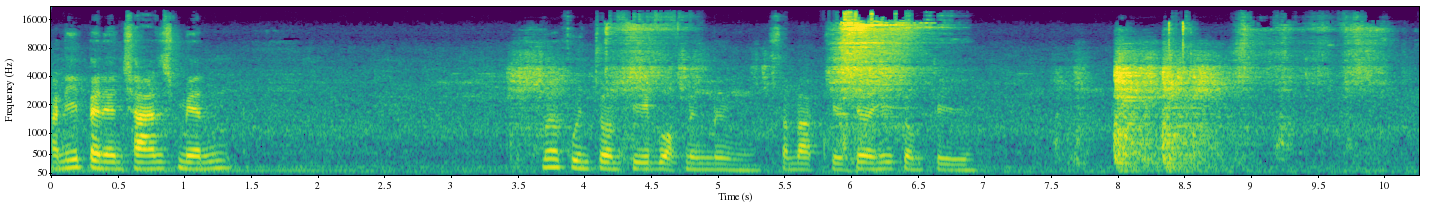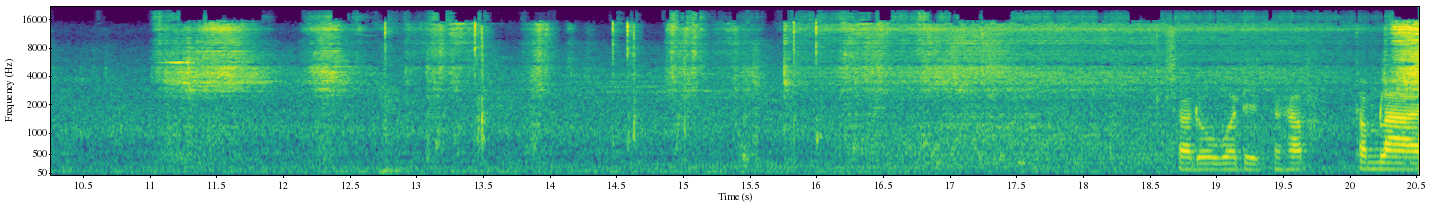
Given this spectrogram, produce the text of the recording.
อันนี้เป็น enchantment เมื่อคุณโจมตีบวกหนึ่งหนึ่งสำหรับค e เจอร์ที่โจมตี Shadow Verdict นะครับทำลาย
